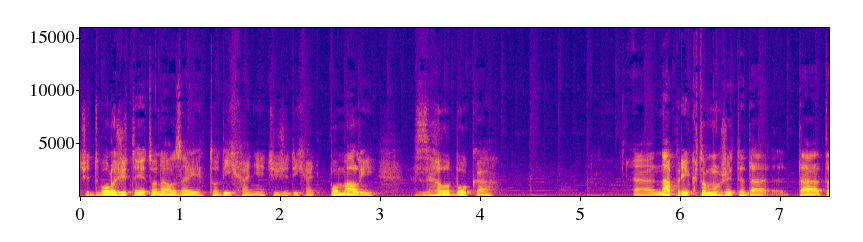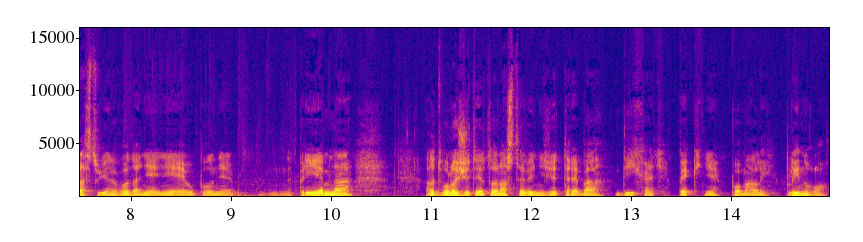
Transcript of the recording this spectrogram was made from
Čiže dôležité je to naozaj to dýchanie, čiže dýchať pomaly, zhlboka, e, napriek tomu, že teda tá, tá studená voda nie, nie je úplne príjemná, ale dôležité je to nastavenie, že treba dýchať pekne, pomaly, plynulo.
